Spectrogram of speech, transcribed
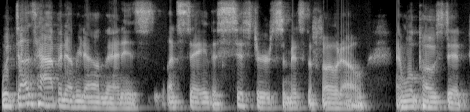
what does happen every now and then is let's say the sister submits the photo and we'll post it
